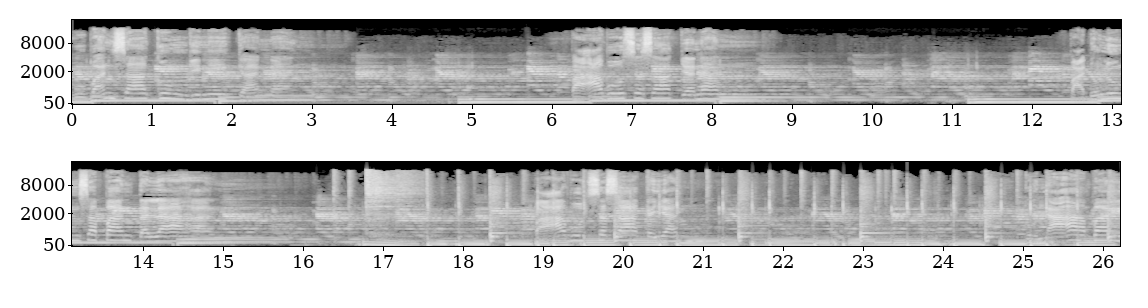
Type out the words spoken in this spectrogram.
Uban sa kung ginikanan. Paabot sa sakyanan. Padulong sa pantalahan. Paabot sa sakayan. sabay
